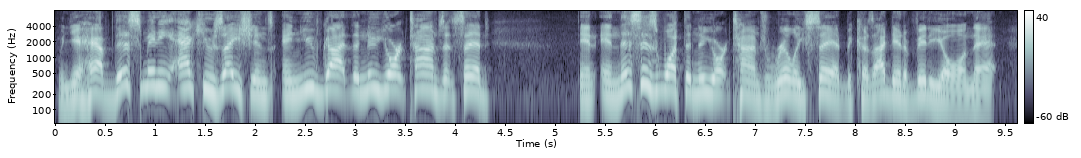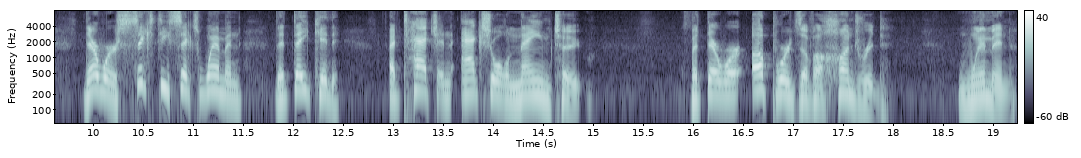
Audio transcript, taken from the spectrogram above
when you have this many accusations and you've got the New York Times that said, and, and this is what the New York Times really said because I did a video on that. There were 66 women that they could attach an actual name to, but there were upwards of a 100 women.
